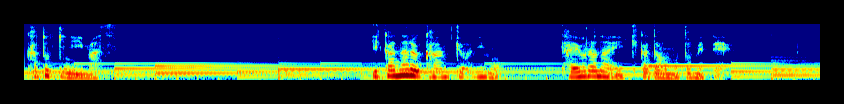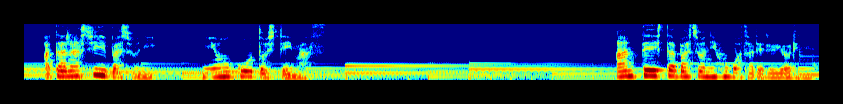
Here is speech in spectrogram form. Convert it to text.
過渡期にいます。いかなる環境にも頼らない生き方を求めて新しい場所に身を置こうとしています。安定した場所に保護されるよりも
